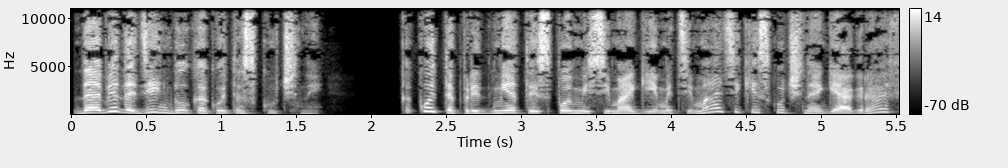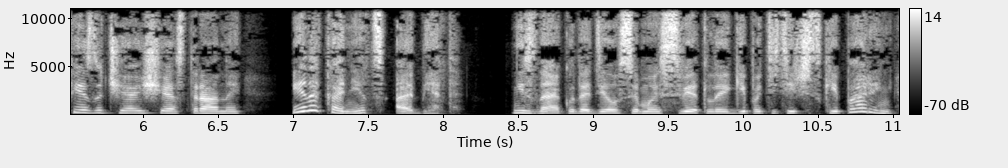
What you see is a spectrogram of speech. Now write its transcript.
До обеда день был какой-то скучный. Какой-то предмет из помеси магии и математики, скучная география, изучающая страны, и, наконец, обед. Не знаю, куда делся мой светлый гипотетический парень,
